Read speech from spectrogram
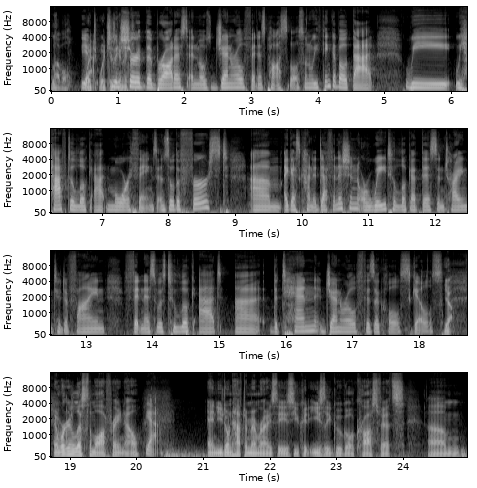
level. Yeah, which, which to ensure cl- the broadest and most general fitness possible. So when we think about that, we we have to look at more things. And so the first, um, I guess, kind of definition or way to look at this and trying to define fitness was to look at uh, the ten general physical skills. Yeah, and we're gonna list them off right now. Yeah, and you don't have to memorize these. You could easily Google CrossFit's. Um,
